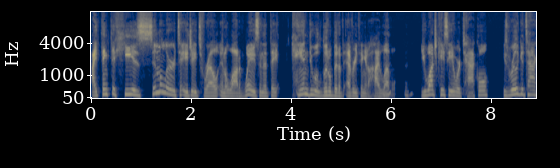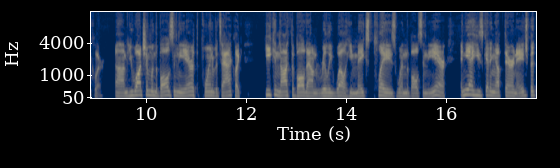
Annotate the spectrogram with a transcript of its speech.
I think that he is similar to AJ Terrell in a lot of ways, in that they can do a little bit of everything at a high mm-hmm. level. Mm-hmm. You watch Casey Hayward tackle; he's a really good tackler. Um, you watch him when the ball's in the air at the point of attack, like he can knock the ball down really well. He makes plays when the ball's in the air, and yeah, he's getting up there in age, but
